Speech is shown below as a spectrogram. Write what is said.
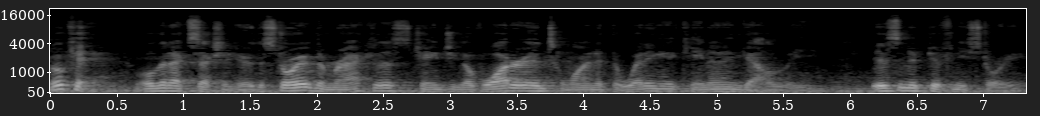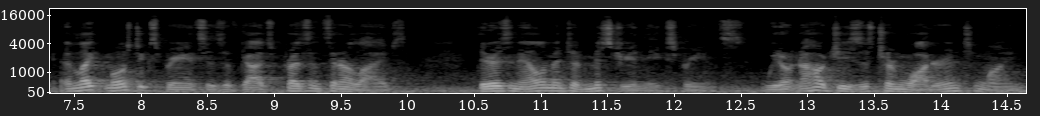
Okay, well the next section here, the story of the miraculous changing of water into wine at the wedding at Cana in Galilee is an epiphany story, and like most experiences of God's presence in our lives, there is an element of mystery in the experience. We don't know how Jesus turned water into wine.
